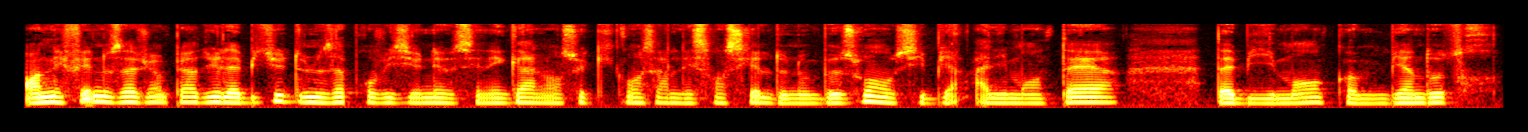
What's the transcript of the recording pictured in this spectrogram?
En effet, nous avions perdu l'habitude de nous approvisionner au Sénégal en ce qui concerne l'essentiel de nos besoins, aussi bien alimentaires, d'habillement, comme bien d'autres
